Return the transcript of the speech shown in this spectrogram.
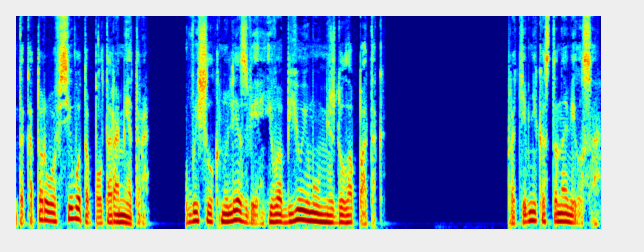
до которого всего-то полтора метра, выщелкну лезвие и вобью ему между лопаток. Противник остановился.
